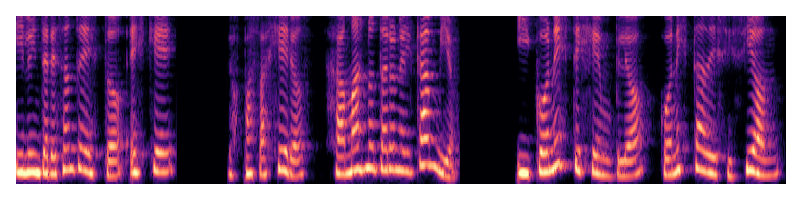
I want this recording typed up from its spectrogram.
Y lo interesante de esto es que los pasajeros jamás notaron el cambio. Y con este ejemplo, con esta decisión,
